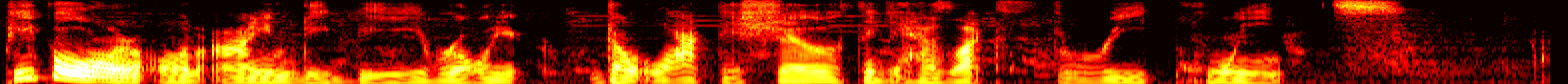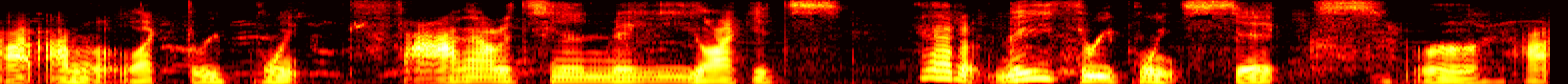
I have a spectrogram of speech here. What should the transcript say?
people on, on IMDb really don't like this show. think it has like three points. I, I don't know, like 3.5 out of 10, maybe. Like it's had a, maybe 3.6 or I,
